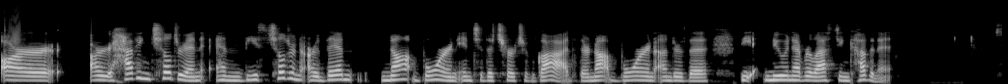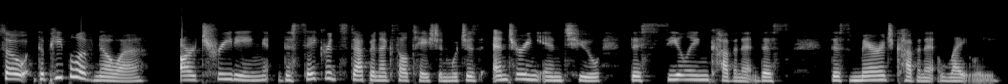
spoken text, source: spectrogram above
are are having children and these children are then not born into the church of God. They're not born under the the new and everlasting covenant. So the people of Noah are treating the sacred step in exaltation, which is entering into this sealing covenant, this, this marriage covenant lightly.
